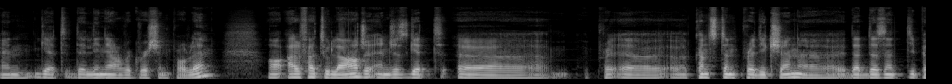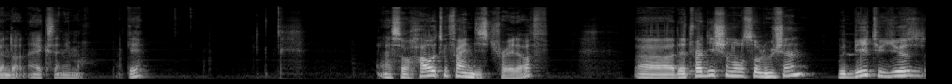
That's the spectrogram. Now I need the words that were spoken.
and get the linear regression problem, or alpha too large and just get uh, pre uh, a constant prediction uh, that doesn't depend on x anymore. Okay. so how to find this trade-off? Uh, the traditional solution would be to use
